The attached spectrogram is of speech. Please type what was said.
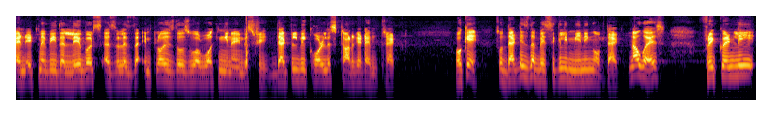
and it may be the laborers as well as the employees those who are working in an industry that will be called as target and threat okay so that is the basically meaning of that now guys frequently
